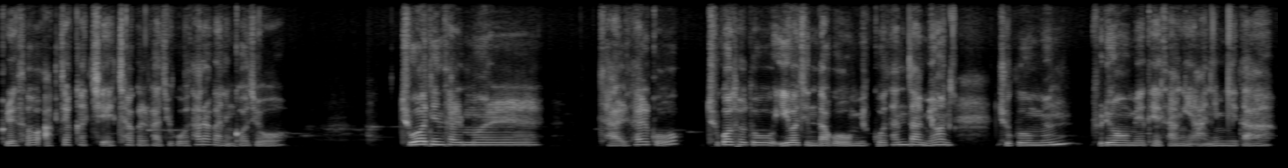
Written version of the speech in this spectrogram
그래서 악착같이 애착을 가지고 살아가는 거죠. 주어진 삶을 잘 살고 죽어서도 이어진다고 믿고 산다면 죽음은 두려움의 대상이 아닙니다.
